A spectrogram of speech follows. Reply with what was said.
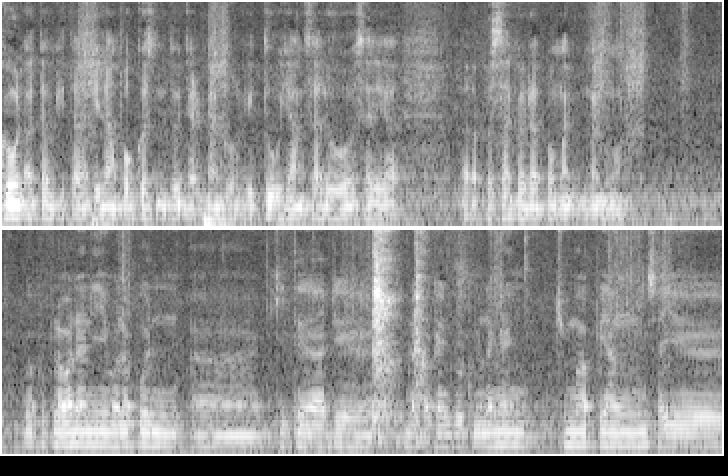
gol atau kita hilang fokus untuk jaringan gol. Itu yang selalu saya uh, pesan kepada pemain-pemain semua. Beberapa perlawanan ni walaupun uh, kita ada mendapatkan dua kemenangan cuma apa yang saya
